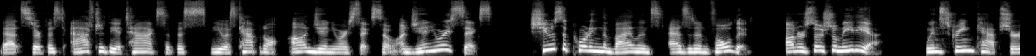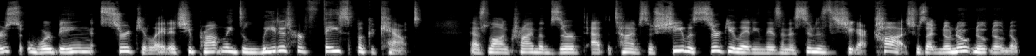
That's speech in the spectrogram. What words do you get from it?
that surfaced after the attacks at this U.S. Capitol on January 6th. So, on January 6th, she was supporting the violence as it unfolded on her social media When screen captures were being circulated, she promptly deleted her Facebook account, as Law&Crime observed at the time. So she was circulating these, and as soon as she got caught, she was like, no, no, no, no, no.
